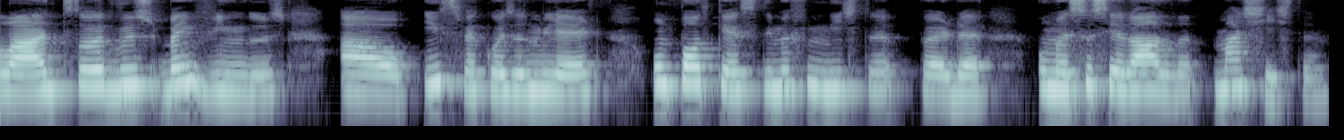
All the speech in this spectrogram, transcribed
Olá a todos, bem-vindos ao Isso é Coisa de Mulher, um podcast de uma feminista para uma sociedade machista.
